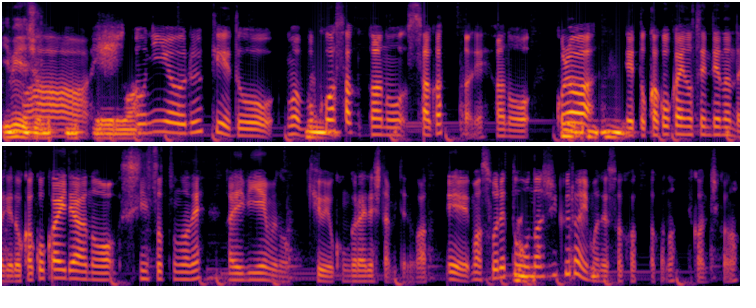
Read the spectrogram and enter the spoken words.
イメージを持まあ、っ人によるけど、まあ僕はさ、あの、下がったね。あの、これは、うんうんうんえっと、過去会の宣伝なんだけど、過去会であの、新卒のね、IBM の給与こんぐらいでしたみたいなのがあって、まあ、それと同じぐらいまで下がったかなって感じかな。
